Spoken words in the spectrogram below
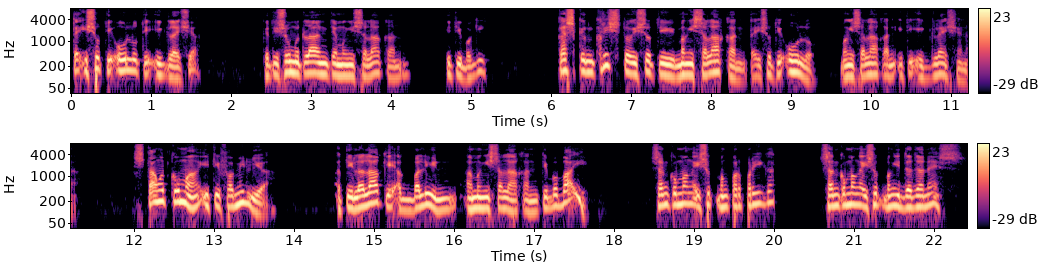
Ta iso ti ulo ti iglesia. Kati sumutlaan ti mangisalakan iti bagi. Kas ken Kristo iso ti mangisalakan ta iso ti ulo mangisalakan iti iglesia na Stamot kuma iti familia, at ti lalaki agbalin ang mangisalakan ti babae. San ko mga isut mang parparigat? San ko mga isut mang idadanes?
